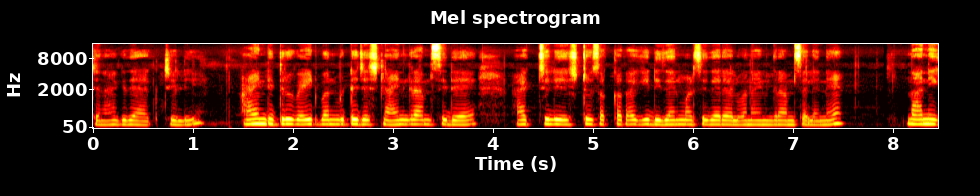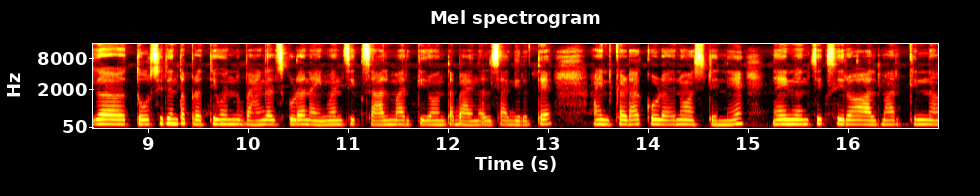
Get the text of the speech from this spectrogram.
ಚೆನ್ನಾಗಿದೆ ಆ್ಯಕ್ಚುಲಿ ಆ್ಯಂಡ್ ಇದ್ರ ವೆಯ್ಟ್ ಬಂದುಬಿಟ್ಟು ಜಸ್ಟ್ ನೈನ್ ಗ್ರಾಮ್ಸ್ ಇದೆ. ಆ್ಯಕ್ಚುಲಿ ಎಷ್ಟು ಸಖತ್ತಾಗಿ ಡಿಸೈನ್ ಮಾಡಿಸಿದ್ದಾರೆ ಅಲ್ವಾ ನೈನ್ ಗ್ರಾಮ್ಸಲ್ಲೇ ನಾನೀಗ ತೋರಿಸಿದಂಥ ಪ್ರತಿಯೊಂದು ಬ್ಯಾಂಗಲ್ಸ್ ಕೂಡ ನೈನ್ ಒನ್ ಸಿಕ್ಸ್ ಹಾಲ್ ಮಾರ್ಕ್ ಇರೋವಂಥ ಬ್ಯಾಂಗಲ್ಸ್ ಆಗಿರುತ್ತೆ. ಆ್ಯಂಡ್ ಕಡ ಕೂಡ ಅಷ್ಟೇ ನೈನ್ ಒನ್ ಸಿಕ್ಸ್ ಇರೋ ಹಾಲ್ ಮಾರ್ಕಿನ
